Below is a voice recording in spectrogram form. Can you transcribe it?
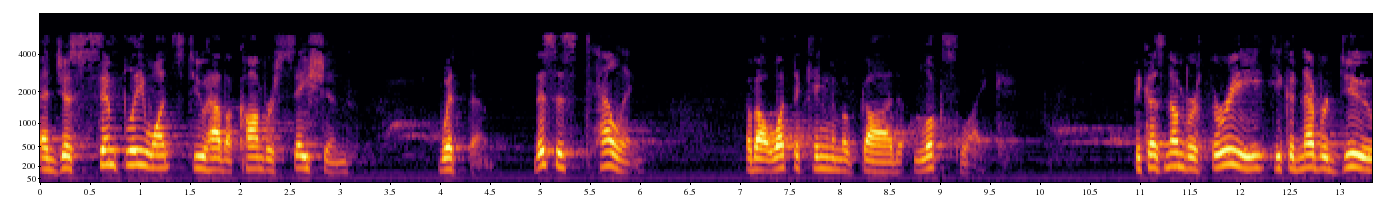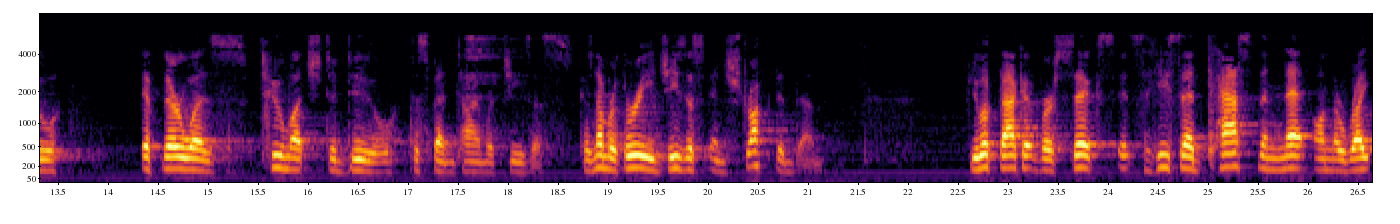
and just simply wants to have a conversation with them. This is telling about what the kingdom of God looks like. Because number three, he could never do if there was too much to do to spend time with Jesus. Because number three, Jesus instructed them. If you look back at verse 6, he said, Cast the net on the right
